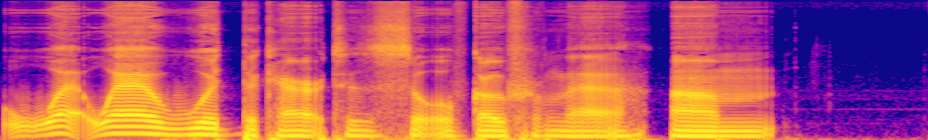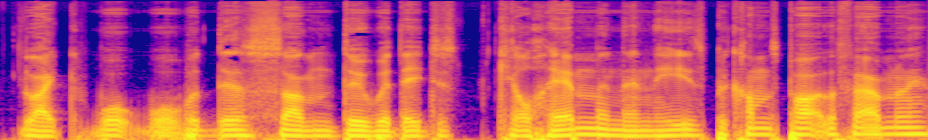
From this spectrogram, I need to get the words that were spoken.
where where would the characters sort of go from there? Um, like what what would this son do? Would they just kill him and then he becomes part of the family?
